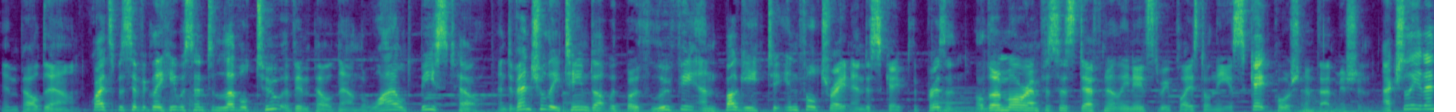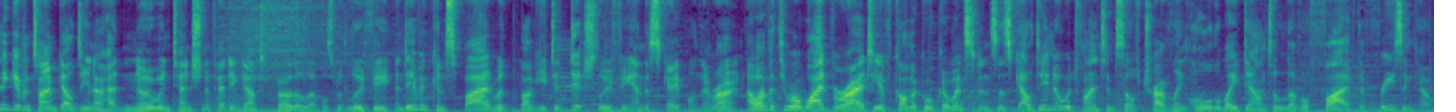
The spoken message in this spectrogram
Impel Down. Quite specifically, he was sent to level 2 of Impel Down, the Wild Beast Hell, and eventually teamed up with both Luffy and Buggy to infiltrate and escape the prison. Although more emphasis definitely needs to be placed on the escape portion of that mission. Actually, at any given time, Galdino had no intention of heading down to further levels with Luffy, and even conspired with Buggy to ditch Luffy and escape on their own. However, through a wide variety of comical coincidences, Galdino would find himself travelling all the way down to level 5, the Freezing Hell.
